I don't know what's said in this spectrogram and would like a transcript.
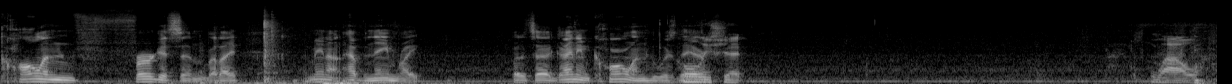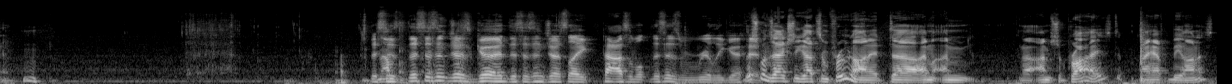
Colin Ferguson, but I, I may not have the name right. But it's a guy named Colin who was there. Holy shit. Wow. This Now- is this isn't just good. This isn't just like passable. This is really good. this one's actually got some fruit on it. Uh, I'm I'm uh, I'm surprised. I have to be honest.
